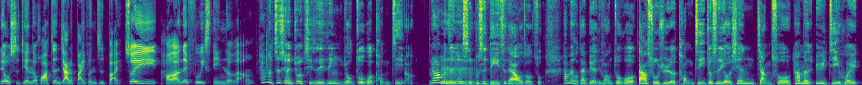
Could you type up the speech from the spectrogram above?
六十天的话，增加了百分之百。所以好啦，Netflix 赢了啦。他们之前就其实已经有做过统计了，因为他们这件事不是第一次在澳洲做，他们有在别的地方做过大数据的统计，就是有先讲说他们预计会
